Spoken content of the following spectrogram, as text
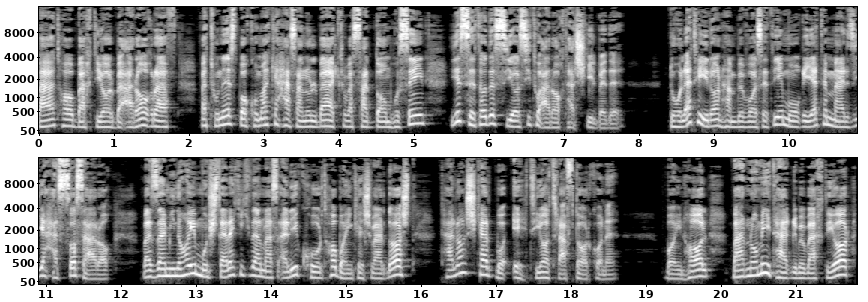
بعدها بختیار به عراق رفت و تونست با کمک حسن البکر و صدام حسین یه ستاد سیاسی تو عراق تشکیل بده. دولت ایران هم به واسطه موقعیت مرزی حساس عراق و زمینه های مشترکی که در مسئله کردها با این کشور داشت تلاش کرد با احتیاط رفتار کنه. با این حال برنامه تعقیب بختیار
